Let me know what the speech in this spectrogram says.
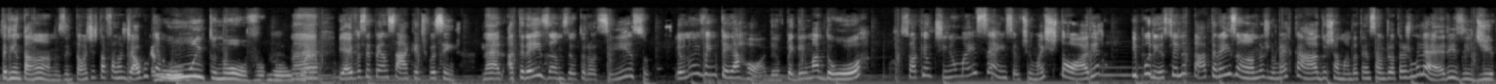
30 anos, então a gente está falando de algo que é, é muito novo, novo né? É. E aí você pensar que, tipo assim, né, há três anos eu trouxe isso, eu não inventei a roda, eu peguei uma dor, só que eu tinha uma essência, eu tinha uma história e por isso ele está há três anos no mercado, chamando a atenção de outras mulheres e de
